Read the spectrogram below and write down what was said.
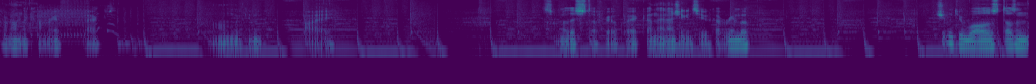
turn on the camera effect. Um, we can buy some of this stuff real quick, and then as you can see, we've got rainbow. Shooting through walls doesn't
